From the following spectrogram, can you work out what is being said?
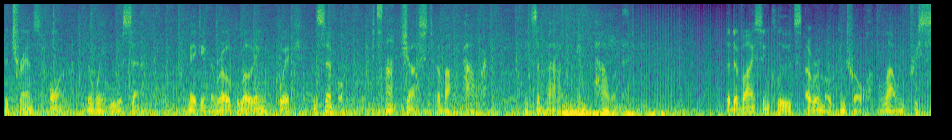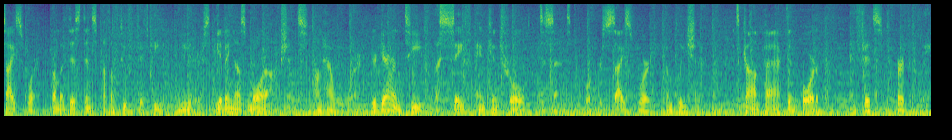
to transform the way you ascend, making the rope loading quick and simple. It's not just about power. It's about empowerment. The device includes a remote control, allowing precise work from a distance of up to 50 meters, giving us more options on how we work. You're guaranteed a safe and controlled descent for precise work completion. It's compact and portable and fits perfectly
